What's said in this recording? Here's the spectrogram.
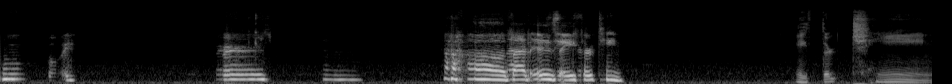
Boy. Where's- that is a thirteen. A 13.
